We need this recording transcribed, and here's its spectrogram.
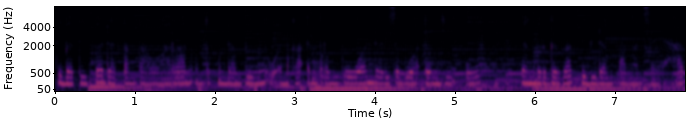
tiba-tiba datang tawaran untuk mendampingi UMKM perempuan dari sebuah NGO yang bergerak di bidang pangan sehat,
